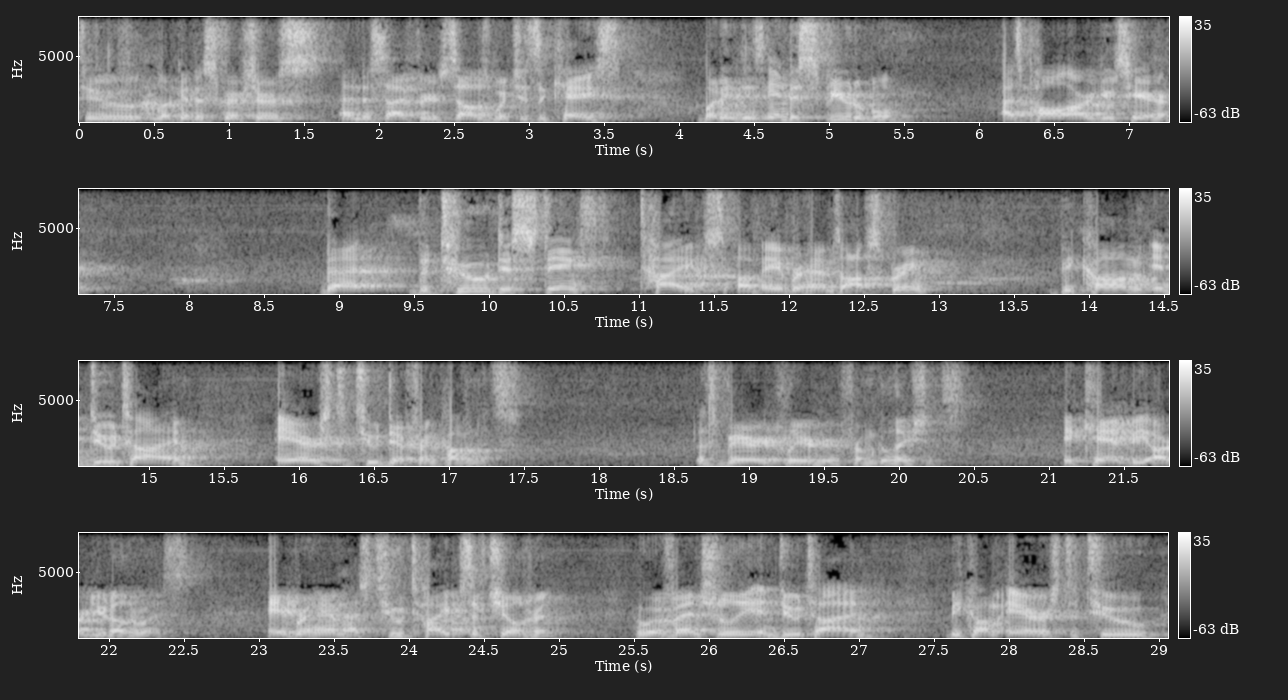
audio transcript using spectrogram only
to look at the scriptures and decide for yourselves which is the case. But it is indisputable, as Paul argues here, that the two distinct types of Abraham's offspring become in due time heirs to two different covenants. That's very clear here from Galatians. It can't be argued otherwise. Abraham has two types of children who eventually, in due time, become heirs to two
